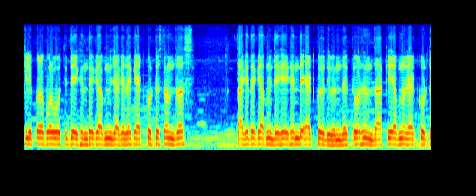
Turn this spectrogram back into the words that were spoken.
ক্লিক করার পরবর্তীতে এখান থেকে আপনি যাকে যাকে অ্যাড করতে চান জাস্ট তাকে তাকে আপনি দেখে এখান থেকে অ্যাড করে দিবেন। দেখতে পাচ্ছেন, যাকে আপনার অ্যাড করতে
